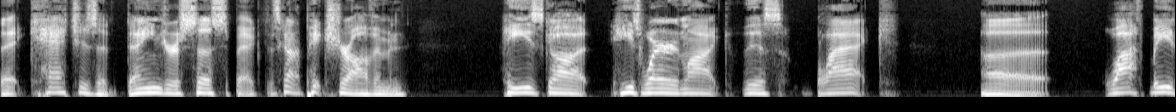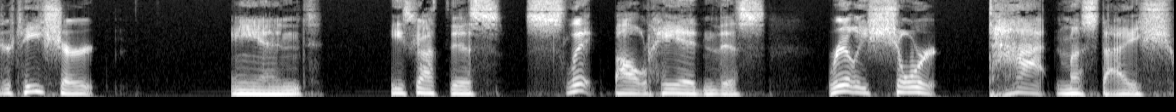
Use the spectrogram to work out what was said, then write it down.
that catches a dangerous suspect. It's got a picture of him, and he's got he's wearing like this black uh, wife beater T-shirt, and he's got this slick bald head and this really short, tight mustache.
